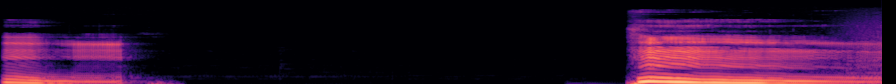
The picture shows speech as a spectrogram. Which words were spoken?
Hm. Hm.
